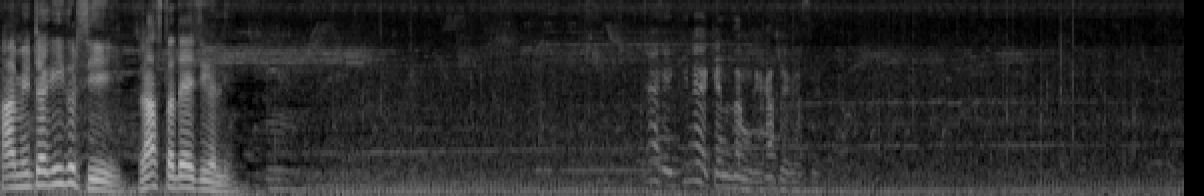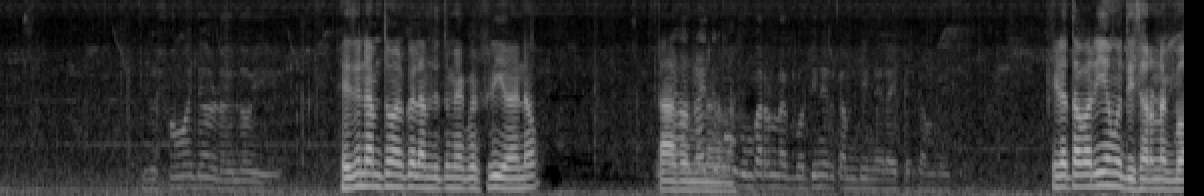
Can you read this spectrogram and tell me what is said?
আমি এটা কি করছি? রাস্তা দিয়েছি খালি। সেই জন্য আমি তোমার কইলাম যে তুমি একবার ফ্রি হয়ে নাও। তারপর মনে করলাম। এটা তো আবার ইয়ের মধ্যেই সারান লাগবো।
